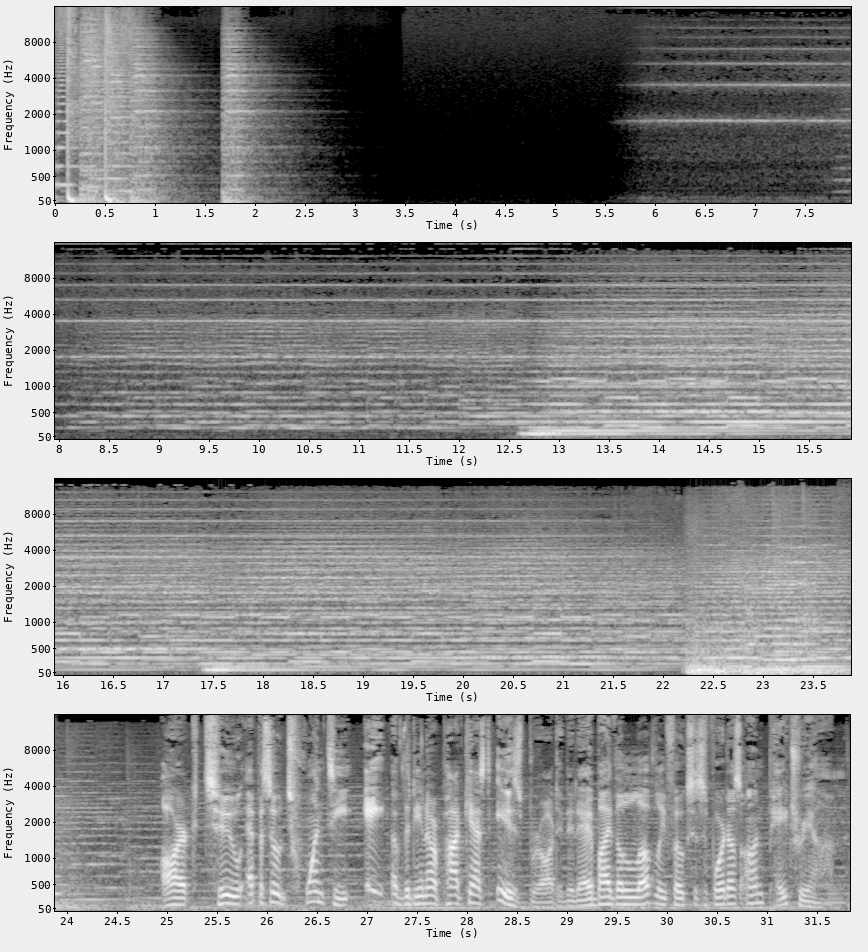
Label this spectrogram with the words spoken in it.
2, episode 28 of the D&R podcast is brought to you today by the lovely folks who support us on Patreon.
